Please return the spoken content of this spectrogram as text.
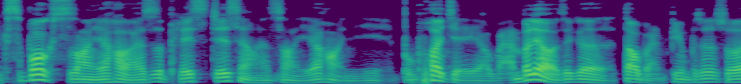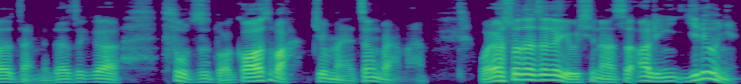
Xbox 上也好，还是 PlayStation 上也好，你不破解也玩不了这个盗版，并不是说咱们的这个素质多高，是吧？就买正版玩。我要说的这个游戏呢，是二零一六年，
